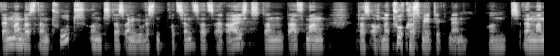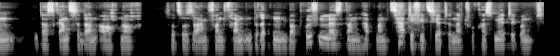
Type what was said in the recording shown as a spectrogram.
wenn man das dann tut und das einen gewissen Prozentsatz erreicht, dann darf man das auch Naturkosmetik nennen. Und wenn man das Ganze dann auch noch sozusagen von fremden Dritten überprüfen lässt, dann hat man zertifizierte Naturkosmetik. Und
